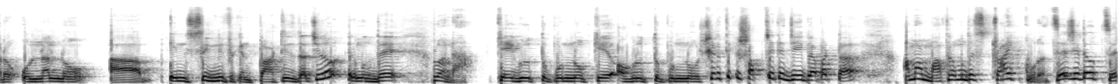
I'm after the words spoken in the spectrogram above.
আরও অন্যান্য ইনসিগনিফিকেন্ট পার্টিসরা ছিল, এর মধ্যে না কে গুরুত্বপূর্ণ, কে অগুরুত্বপূর্ণ, সেটা থেকে সবচেয়ে যেই ব্যাপারটা আমার মাথার মধ্যে স্ট্রাইক করেছে সেটা হচ্ছে,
